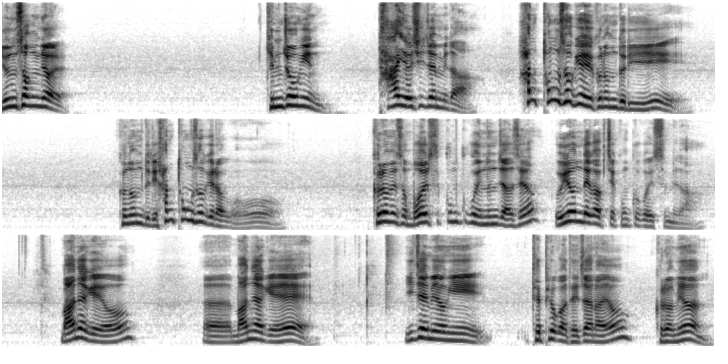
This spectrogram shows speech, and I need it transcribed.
윤석열, 김종인 다 여시제입니다. 한 통속이에요, 그놈들이. 그놈들이 한 통속이라고. 그러면서 뭘 꿈꾸고 있는지 아세요? 의원내각제 꿈꾸고 있습니다. 만약에요, 에, 만약에 이재명이 대표가 되잖아요. 그러면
